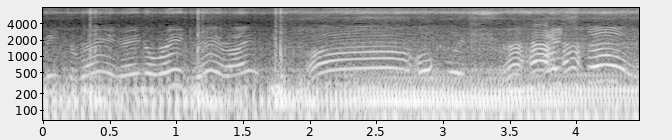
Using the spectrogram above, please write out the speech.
beat the rain. There ain't no rain today, right? Oh, hopefully. it snow.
